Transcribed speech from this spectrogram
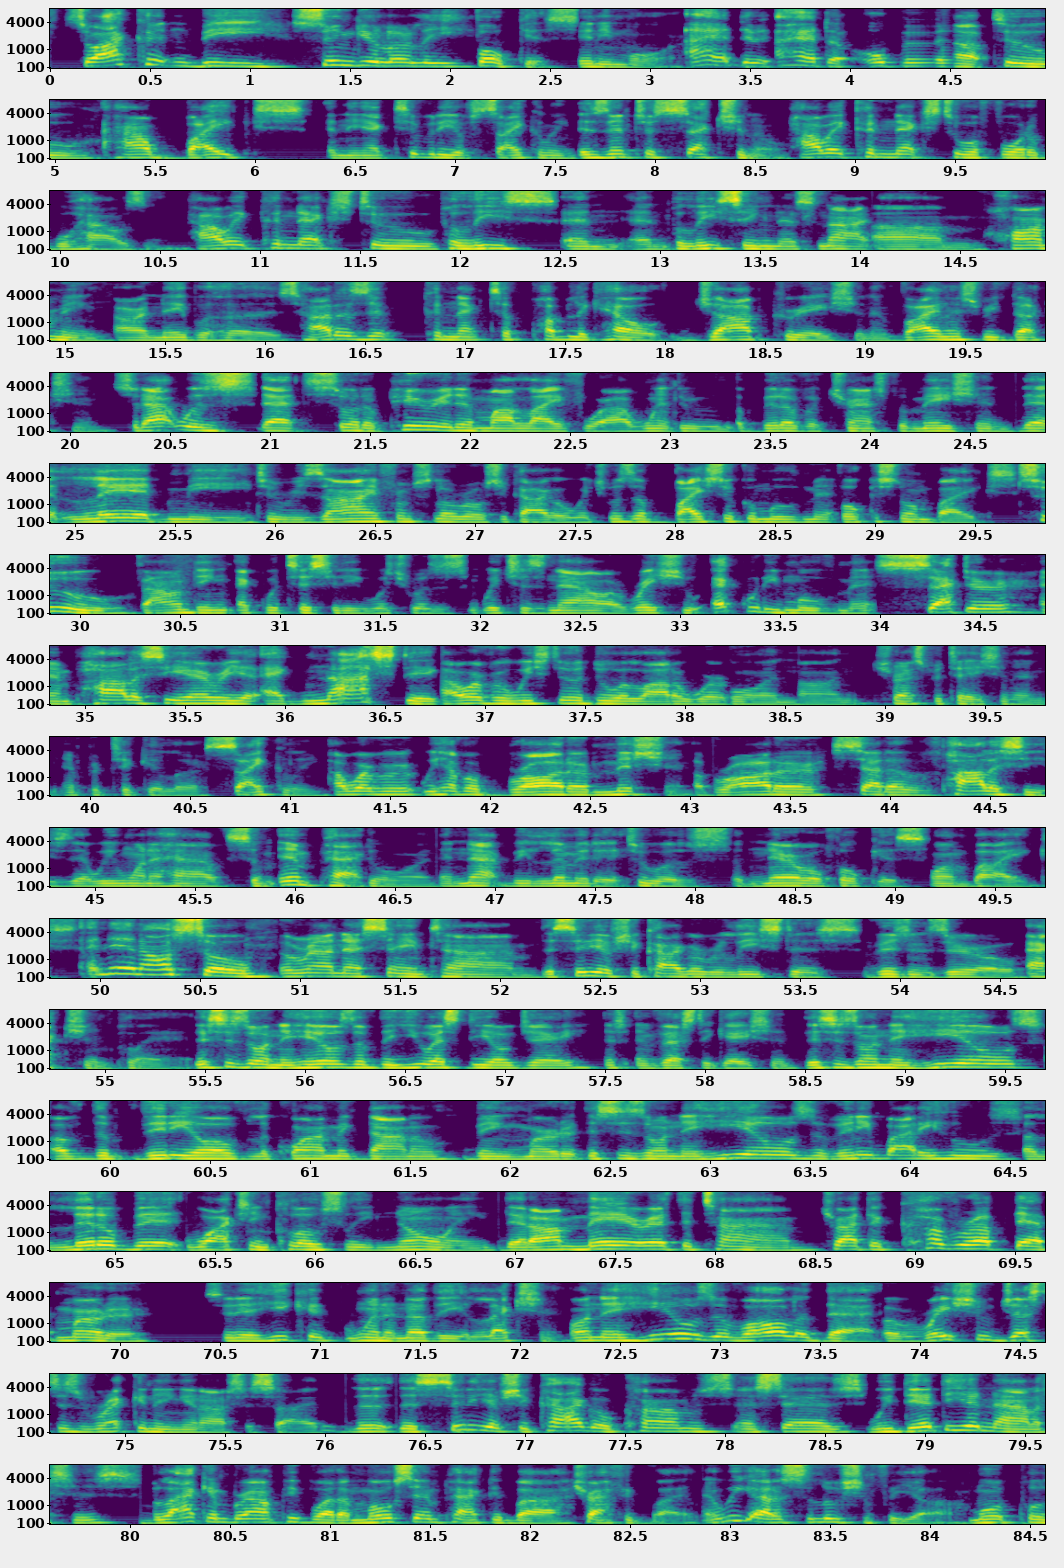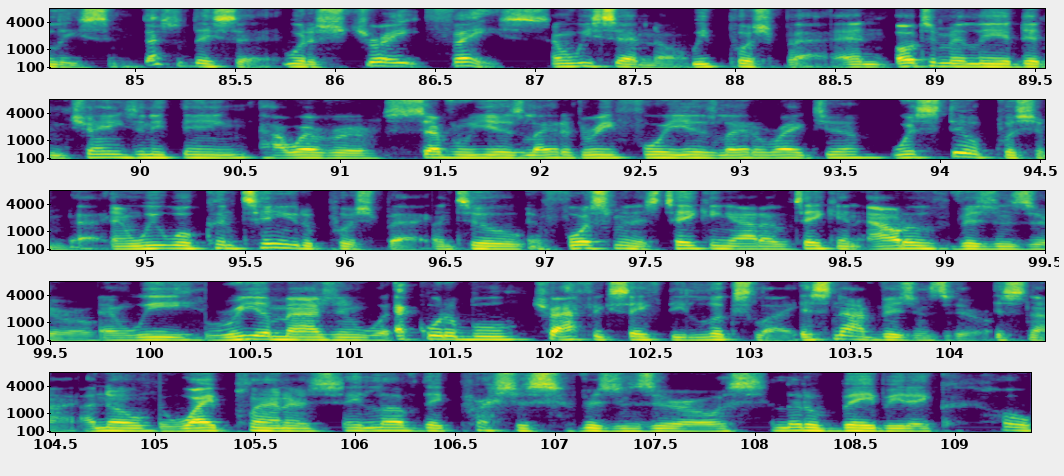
So I couldn't be singularly focused anymore. I had to I had to open up to how bikes and the activity of cycling is intersectional, how it connects to affordable housing, how it connects to police and, and policing that's not um, harming our neighborhoods. How does it connect to public health, job creation, and violence reduction? So that was that sort of period in my life where I went through a bit of a transformation that led me to resign from Slow Roll Chicago, which was a bicycle movement focused on bikes, to founding Equiticity, which was which is now a racial equity movement, sector and policy area agnostic. However, we still do a lot of work on on transportation and in particular cycling. However, we have a broader mission, a broader set of policies that we want to have some impact on and not be limited to a, a narrow focus on bikes. And then also around that same time, the city of Chicago released this Vision Zero action plan. This is on the heels of the US DOJ investigation. This is on the heels of the video of Laquan McDonald being murdered. This is on the heels of anybody who's a little bit watching closely, knowing that our mayor at the time tried to cover up that murder so that he could win another election. On the heels of all of that, a racial justice reckoning in our society, the, the city of Chicago comes and says, We did the analysis. Black and brown people are the most impacted by traffic violence. And we got a solution for y'all more policing. That's what they said with a straight face. And we said no. We pushed back. And ultimately, it didn't change anything. However, several years later, three, four years later, right, Jim, we're still pushing back. And we will continue to push back until enforcement is taken out of taken out of Vision Zero and we reimagine what equitable traffic safety looks like. It's not Vision Zero. It's not. I know the white planners, they love their precious Vision Zero. It's a little baby they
